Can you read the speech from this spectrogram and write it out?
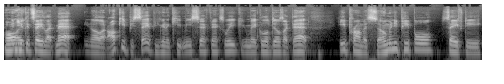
Well, and you could say like Matt, you know, like I'll keep you safe. You're gonna keep me safe next week. You can make little deals like that. He promised so many people safety.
